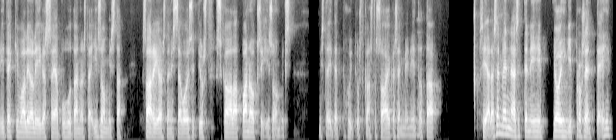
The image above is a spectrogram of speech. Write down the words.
itsekin valioliigassa ja puhutaan noista isommista sarjoista, missä voisit just skaalaa panoksi isommiksi, mistä itse puhuit just kanssa tuossa aikaisemmin, niin tota, siellä se mennään sitten niihin joihinkin prosentteihin.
